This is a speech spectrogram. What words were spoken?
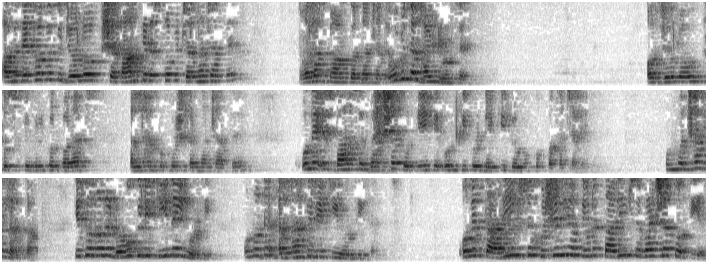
آپ نے دیکھا ہوگا کہ جو لوگ شیطان کے رستوں پہ چلنا چاہتے ہیں، غلط کام کرنا چاہتے ہیں، وہ بھی تنہائی ڈھونڈتے ہیں۔ اور جو لوگ اس کے بالکل برعکس اللہ کو خوش کرنا چاہتے ہیں، انہیں اس بات سے وحشت ہوتی ہے کہ ان کی کوئی نیکی لوگوں کو پتہ چلے۔ ان کو اچھا نہیں لگتا۔ کیونکہ انہوں نے لوگوں کے لیے کی نہیں ہوتی، انہوں نے اللہ کے لیے کی ہوتی ہے۔ انہیں تعریف سے خوشی نہیں ہوتی، انہیں تعریف سے وحشت ہوتی ہے۔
